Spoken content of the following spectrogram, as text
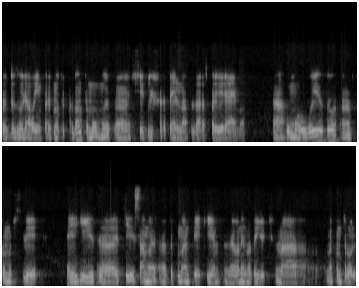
дозволяла їм перетнути кордон. Тому ми е, ще більш ретельно зараз перевіряємо е, умови виїзду, в тому числі і, і ті саме документи, які вони надають на, на контроль,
